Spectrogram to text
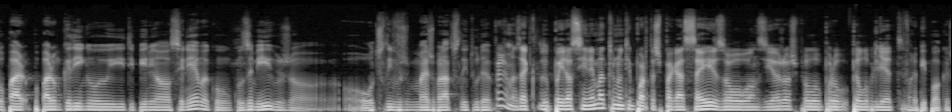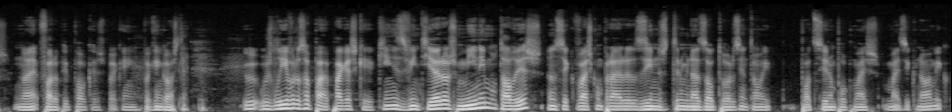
poupar, poupar um bocadinho e tipo irem ao cinema com, com os amigos ou, ou outros livros mais baratos de leitura. Pois, mas é que para ir ao cinema tu não te importas pagar 6 ou 11 euros pelo, pelo, pelo bilhete, Fora pipocas. não é? Fora pipocas, para quem, para quem gosta. Os livros, opá, pagas quê? 15, 20 euros, mínimo, talvez, a não ser que vais comprar zines de determinados autores, então aí pode ser um pouco mais, mais económico.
